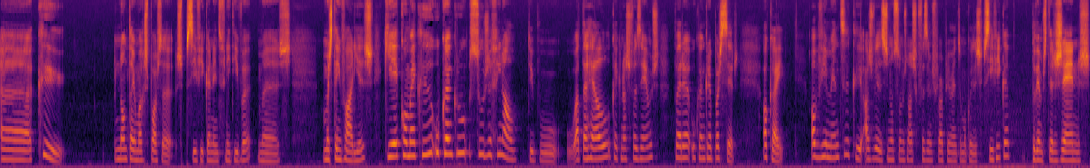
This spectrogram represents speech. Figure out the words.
uh, que não tem uma resposta específica nem definitiva, mas mas tem várias, que é como é que o cancro surge afinal. Tipo, what the hell, o que é que nós fazemos para o cancro aparecer? Ok, obviamente que às vezes não somos nós que fazemos propriamente uma coisa específica, podemos ter genes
